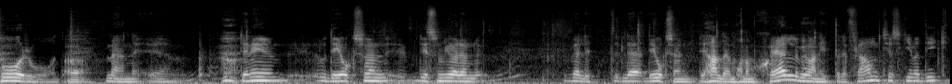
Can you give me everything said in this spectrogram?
få råd. Ja. Men eh, den är, och det är också en, det som gör en väldigt, det, är också en, det handlar om honom själv, hur han hittade fram till att skriva dikt.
